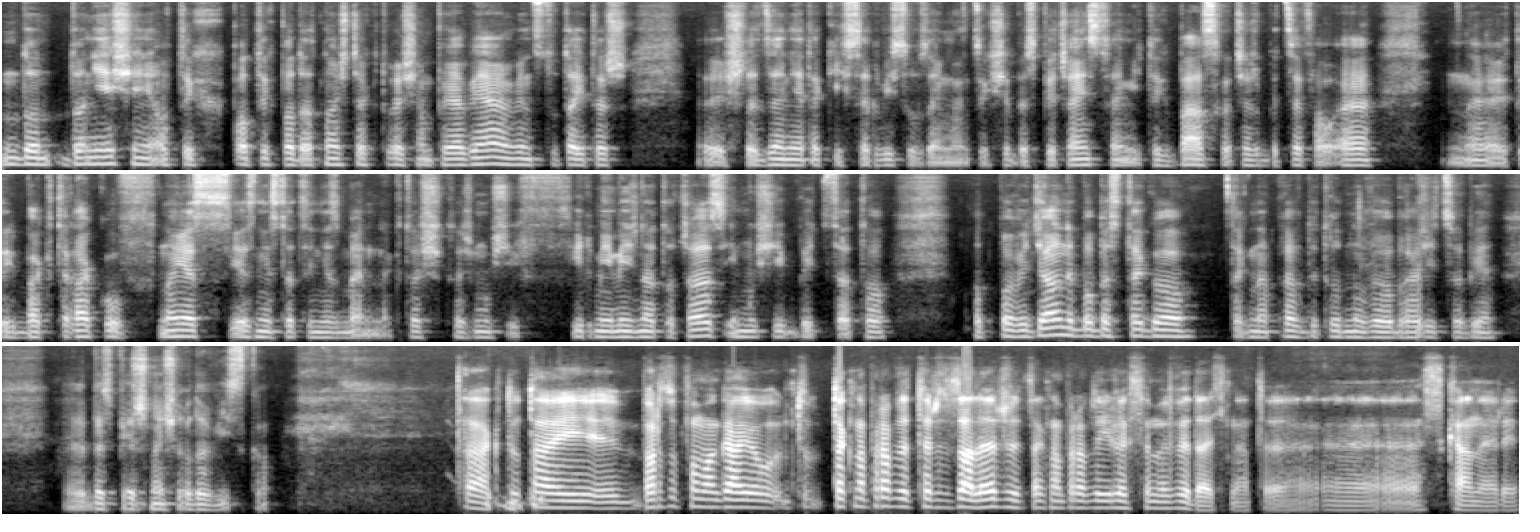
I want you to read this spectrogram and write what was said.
do, doniesień o tych, o tych podatnościach, które się pojawiają, więc tutaj też śledzenie takich serwisów zajmujących się bezpieczeństwem i tych baz, chociażby CVE, tych backtracków, no jest, jest niestety niezbędne. Ktoś, ktoś musi w firmie mieć na to czas i musi być za to odpowiedzialny, bo bez tego tak naprawdę trudno wyobrazić sobie e, bezpieczne środowisko. Tak, tutaj bardzo pomagają. To tak naprawdę też zależy, tak naprawdę, ile chcemy wydać na te e, skanery,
